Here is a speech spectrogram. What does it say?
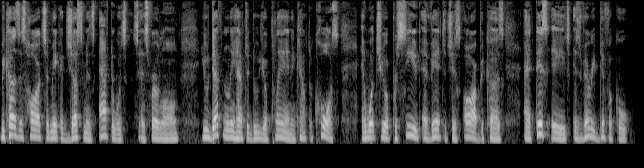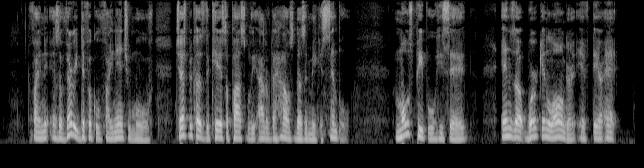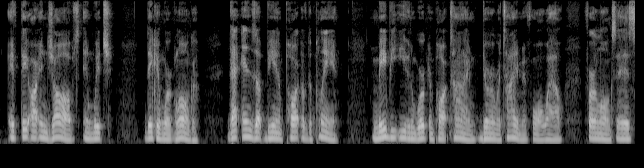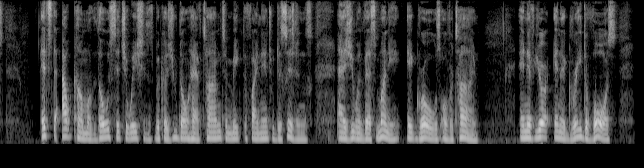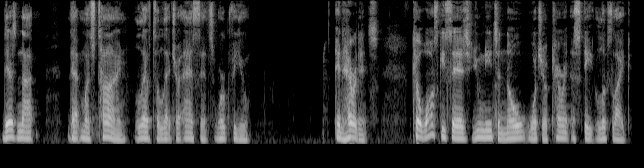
Because it's hard to make adjustments afterwards, says Furlong, you definitely have to do your plan and count the costs and what your perceived advantages are because at this age it's very difficult it's a very difficult financial move just because the kids are possibly out of the house doesn't make it simple. Most people, he said, ends up working longer if they're at if they are in jobs in which they can work longer. That ends up being part of the plan. Maybe even working part time during retirement for a while, Furlong says. It's the outcome of those situations because you don't have time to make the financial decisions as you invest money, it grows over time. And if you're in a gray divorce, there's not that much time left to let your assets work for you. Inheritance. Kowalski says you need to know what your current estate looks like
